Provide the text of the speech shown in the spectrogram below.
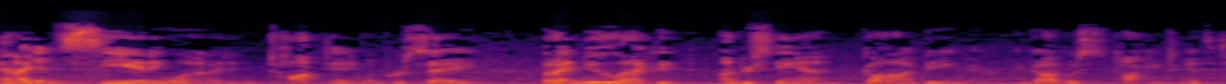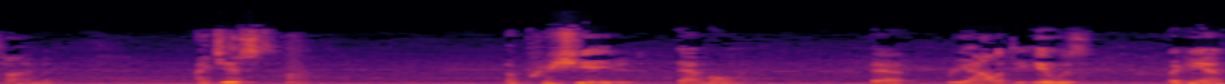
And I didn't see anyone, I didn't talk to anyone per se, but I knew and I could understand God being there. And God was talking to me at the time. And I just appreciated that moment, that reality. It was, again,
